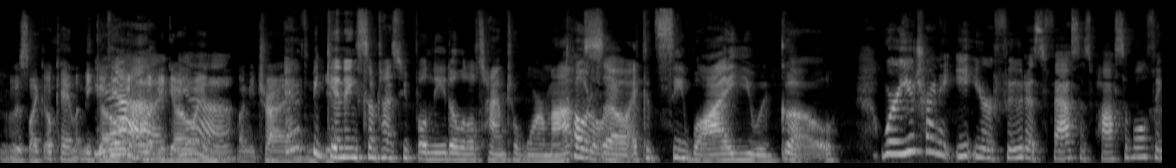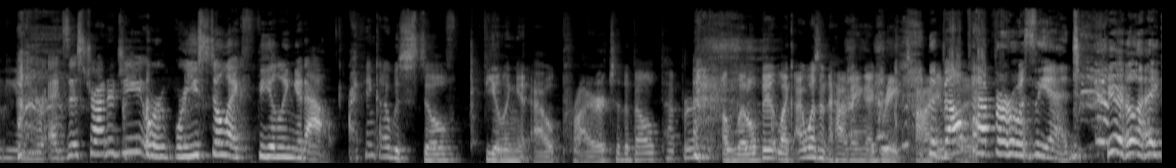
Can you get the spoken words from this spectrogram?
of was like, okay, let me go, Yeah, and let me go, yeah. And let me try. And at the and, yeah. beginning, sometimes people need a little time to warm up. Totally. So I could see why you would go. Were you trying to eat your food as fast as possible, thinking of your exit strategy, or were you still like feeling it out? I think I was still feeling it out prior to the bell pepper a little bit. Like I wasn't having a great time. the bell but- pepper was the end. You're like,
